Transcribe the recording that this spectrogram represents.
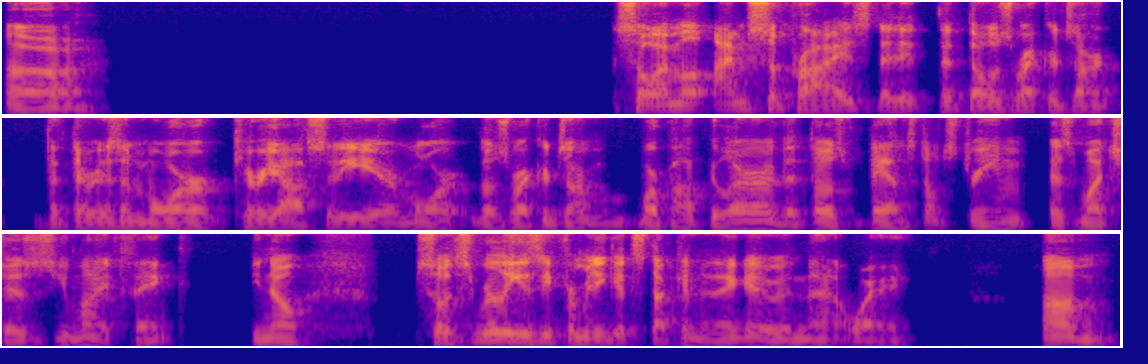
uh, so I'm I'm surprised that it that those records aren't that there isn't more curiosity or more those records aren't more popular or that those bands don't stream as much as you might think you know? So it's really easy for me to get stuck in the negative in that way. Um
